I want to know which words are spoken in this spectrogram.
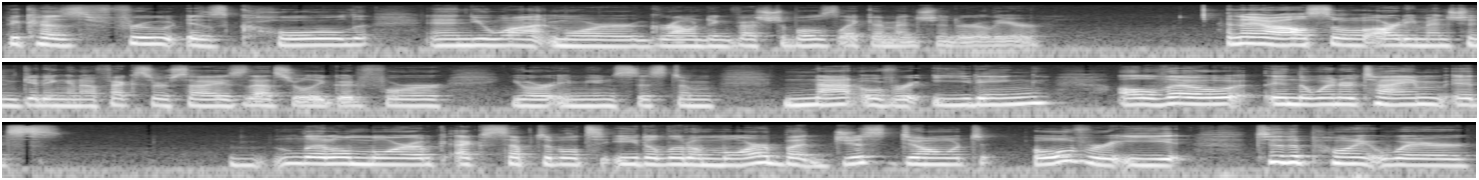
because fruit is cold and you want more grounding vegetables like I mentioned earlier. And I also already mentioned getting enough exercise. That's really good for your immune system. Not overeating, although in the wintertime it's little more acceptable to eat a little more, but just don't overeat to the point where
